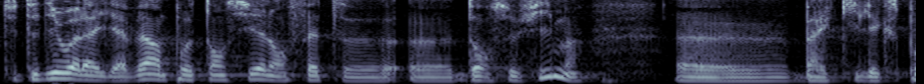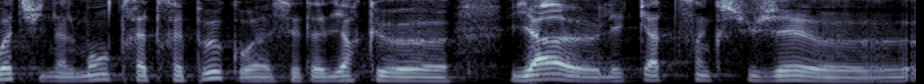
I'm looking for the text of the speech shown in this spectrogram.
Tu te dis voilà, il y avait un potentiel en fait euh, euh, dans ce film bah, qu'il exploite finalement très très peu quoi. C'est-à-dire que il y a les quatre cinq sujets le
